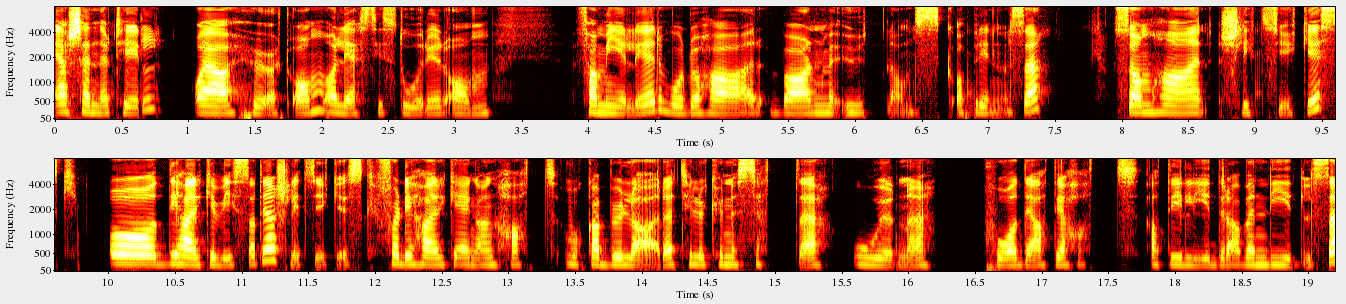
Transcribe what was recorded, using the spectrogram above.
Jeg kjenner til, og jeg har hørt om og lest historier om familier hvor du har barn med utenlandsk opprinnelse som har slitt psykisk. Og de har ikke visst at de har slitt psykisk, for de har ikke engang hatt vokabularet til å kunne sette ordene på det at de har hatt At de lider av en lidelse.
